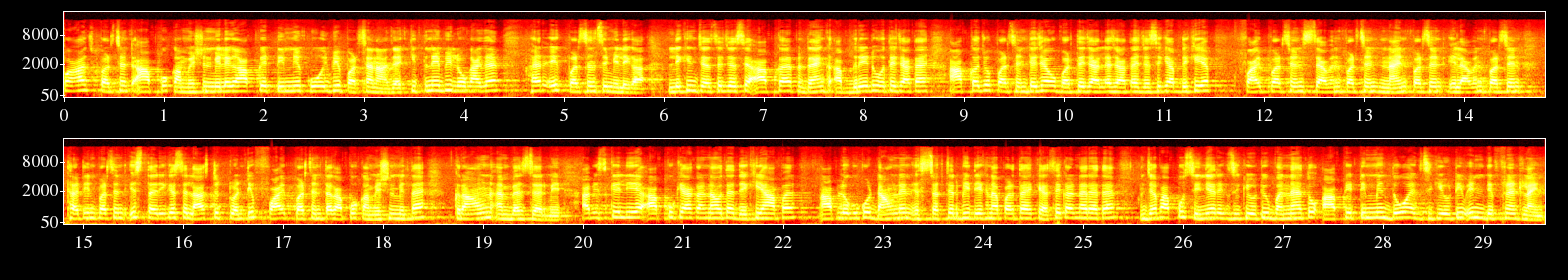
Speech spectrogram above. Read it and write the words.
5 परसेंट आपको कमीशन मिलेगा। आपके टीम में कोई भी पर्सन आ जाए, कितने भी लोग आ जाए हर एक पर्सन से मिलेगा। लेकिन जैसे जैसे आपका रैंक अपग्रेड होते जाता है, आपका जो परसेंटेज है वो बढ़ते चला जाता है। जैसे कि आप देखिए five percent seven percent nine percent eleven percent thirteen percent इस तरीके से लास्ट ट्वेंटी फाइव परसेंट तक आपको कमीशन मिलता है क्राउन एम्बेसडर में। अब इसके लिए आपको क्या करना होता है? देखिए, यहाँ पर आप लोगों को डाउनलाइन स्ट्रक्चर भी देखना पड़ता है। कैसे करना रहता है? जब आपको सीनियर एग्जीक्यूटिव बनना है तो आपके टीम में दो एग्जीक्यूटिव इन डिफरेंट लाइन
